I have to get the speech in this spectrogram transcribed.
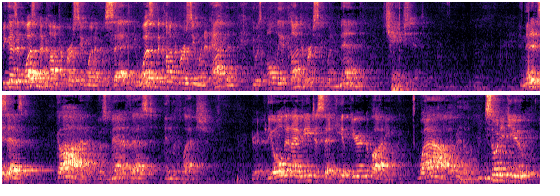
Because it wasn't a controversy when it was said, it wasn't a controversy when it happened, it was only a controversy when men changed it. And then it says, God was manifest in the flesh. The old NIV just said, He appeared in the body. Wow. So did you.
